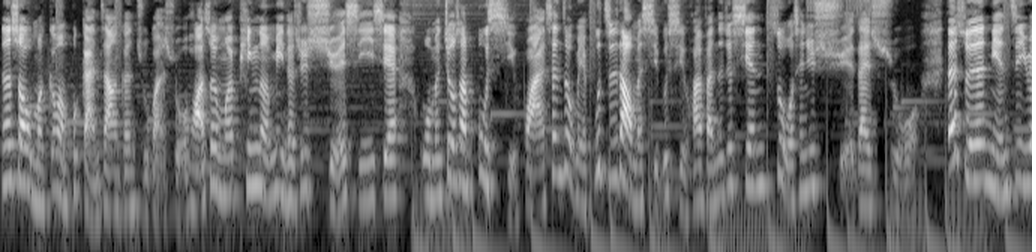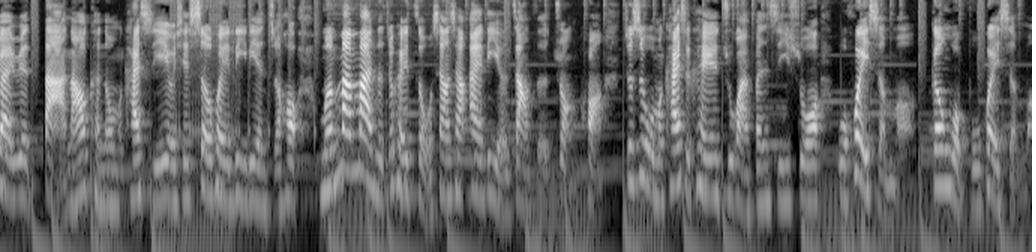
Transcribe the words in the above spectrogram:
那时候我们根本不敢这样跟主管说话，所以我们会拼了命的去学习一些我们就算不喜欢，甚至我们也不知道我们喜不喜欢，反正就先做，先去学再说。但随着年纪越来越大，然后可能我们开始也有一些社会历练之后，我们慢慢的就可以走向像艾丽儿这样子的状况，就是我们开始可以。主管分析说我会什么，跟我不会什么。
